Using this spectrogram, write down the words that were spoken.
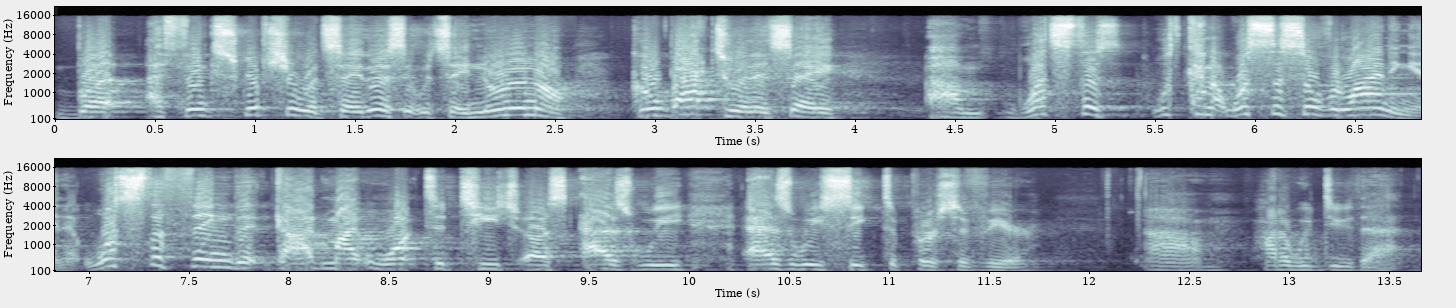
But I think Scripture would say this. It would say, no, no, no. Go back to it and say, um, what's the what kind of what's the silver lining in it? What's the thing that God might want to teach us as we as we seek to persevere? Um, how do we do that?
